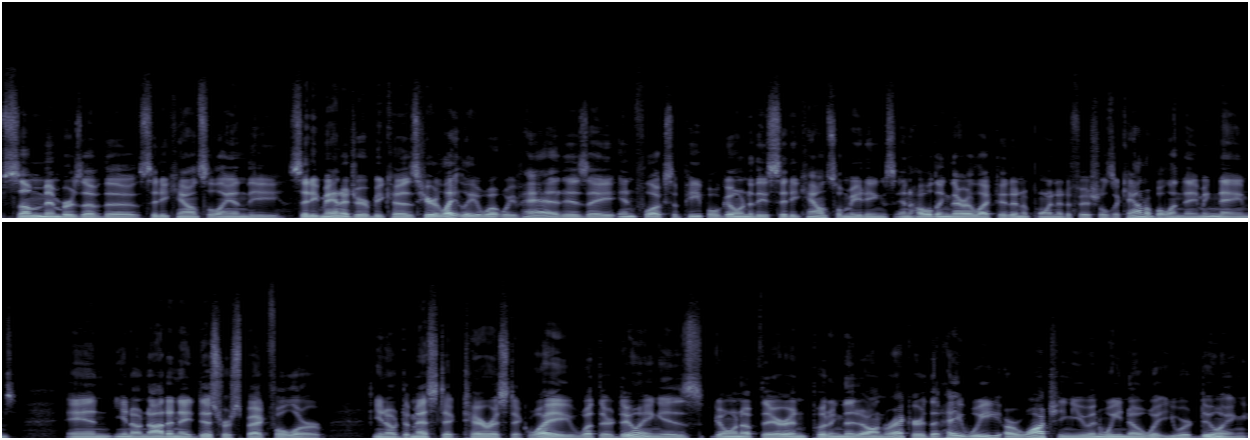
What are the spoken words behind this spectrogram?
some members of the city council and the city manager because here lately what we've had is a influx of people going to these city council meetings and holding their elected and appointed officials accountable and naming names and you know not in a disrespectful or you know domestic terroristic way. What they're doing is going up there and putting it on record that hey we are watching you and we know what you are doing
